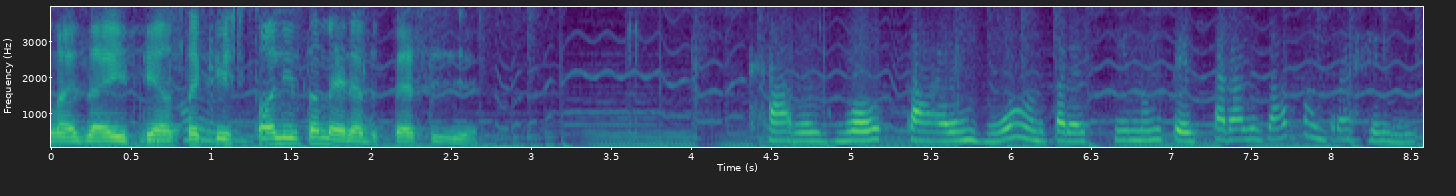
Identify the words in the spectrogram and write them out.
Mas aí tem essa questão ali também, né, do PSG caras voltaram voando. Parece que não teve paralisação para eles.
